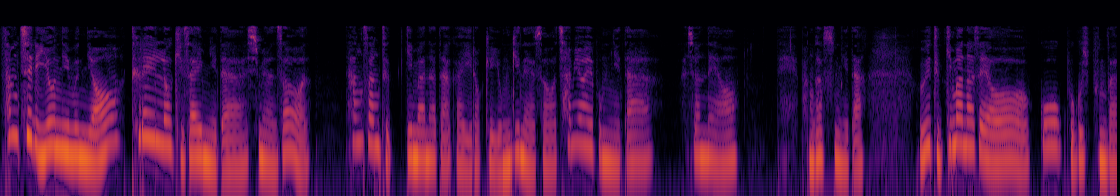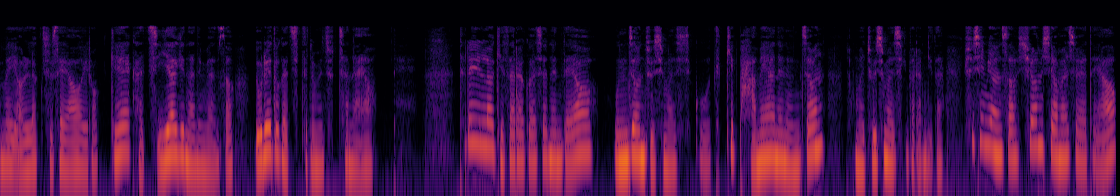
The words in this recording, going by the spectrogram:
3725님은요, 트레일러 기사입니다. 하시면서 항상 듣기만 하다가 이렇게 용기 내서 참여해 봅니다. 하셨네요. 네, 반갑습니다. 왜 듣기만 하세요? 꼭 보고 싶은 밤에 연락 주세요. 이렇게 같이 이야기 나누면서 노래도 같이 들으면 좋잖아요. 네. 트레일러 기사라고 하셨는데요. 운전 조심하시고 특히 밤에 하는 운전 정말 조심하시기 바랍니다. 쉬시면서 쉬엄쉬엄 하셔야 돼요.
